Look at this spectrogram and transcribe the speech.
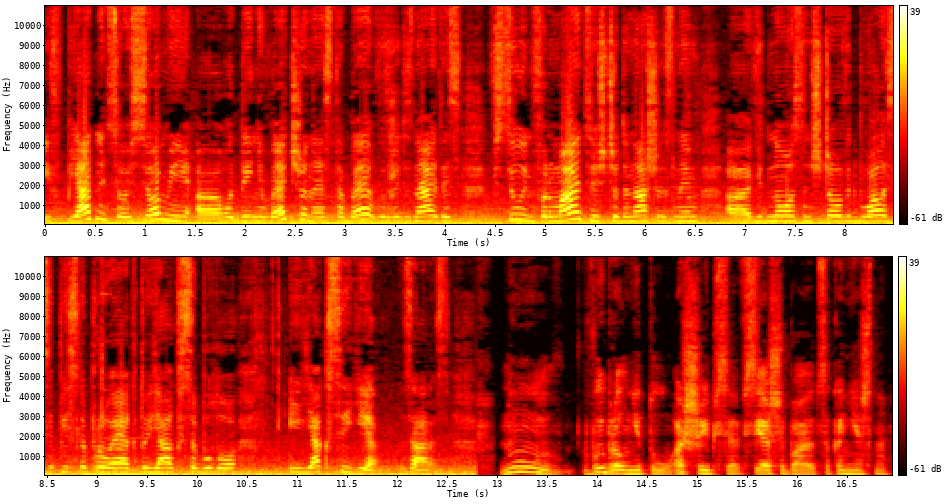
і в п'ятницю о 7 годині вечора на СТБ ви вже дізнаєтесь всю інформацію щодо наших з ним е, відносин, що відбувалося після проекту, як все було і як все є зараз. Ну, выбрал не ту, ошибся, все ошибаются, конечно.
